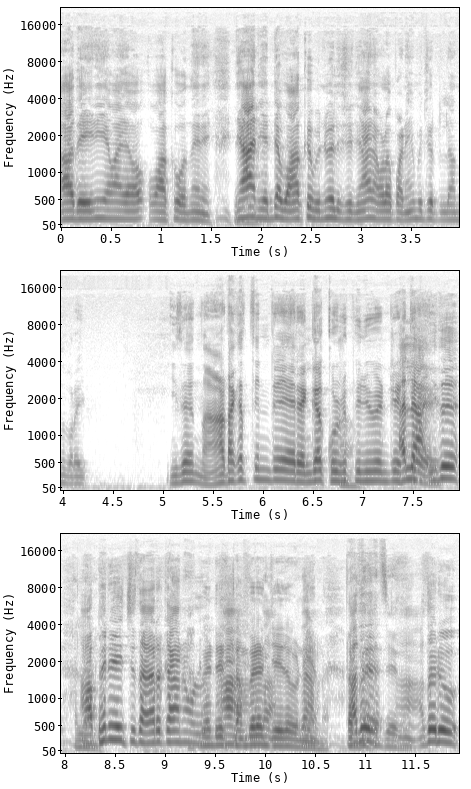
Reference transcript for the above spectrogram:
ആ ദയനീയമായ വാക്ക് വന്നേനെ. ഞാൻ എന്റെ വാക്ക് പിൻവലിച്ചു ഞാൻ അവളെ പണയം വെച്ചിട്ടില്ല എന്ന് പറയും. ഇത് നാടകത്തിന്റെ രംഗക്കൊഴുപ്പിന് വേണ്ടി അല്ല ഇത് അഭിനയിച്ച് തകർക്കാനുള്ള അത് അതൊരു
